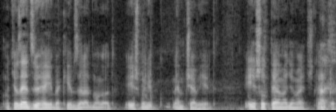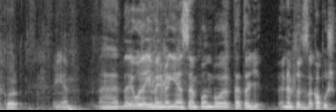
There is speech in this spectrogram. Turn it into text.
hogyha az edző helyébe képzeled magad, és mondjuk nem csevéd, és ott elmegy a meccs, tehát akkor Igen. Hát, de jó, de én meg ilyen szempontból, tehát hogy nem tudom, ez a kapus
